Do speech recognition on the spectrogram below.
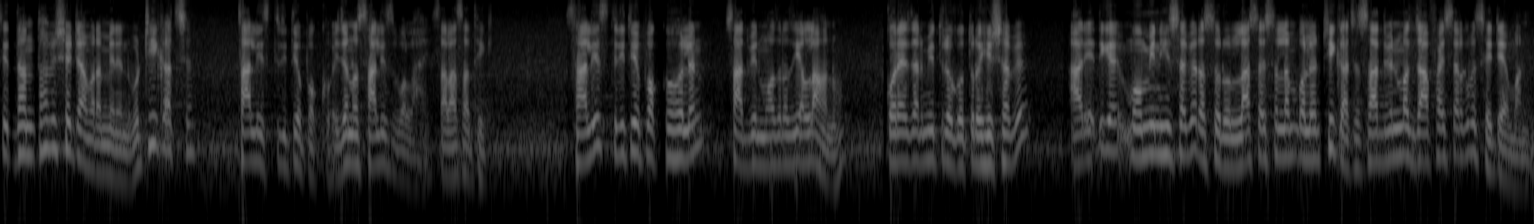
সিদ্ধান্ত হবে সেটা আমরা মেনে নেব। ঠিক আছে, সালিস তৃতীয় পক্ষ এই জন্য সালিস বলা হয়, সালাসা থেকে। সালিস তৃতীয় পক্ষ হলেন সাদ বিন মজরাজি আল্লাহন কোরেজার মিত্র গোত্র হিসাবে। আর এদিকে মমিন হিসাবে রসুল্লাহ সাল্লাম বলেন, ঠিক আছে, সাদ বিন মজ যা ফয়সালা করবে সেটাই মানব।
